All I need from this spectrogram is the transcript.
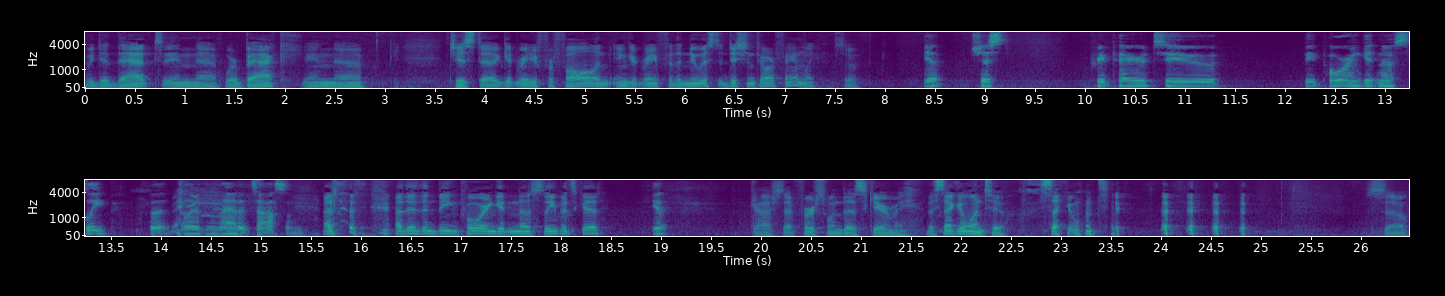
we did that, and uh, we're back and uh, just uh, getting ready for fall and, and getting ready for the newest addition to our family. So Yep. Just prepare to be poor and get no sleep. But other than that, it's awesome. other than being poor and getting no sleep, it's good. Gosh, that first one does scare me. The second one too. Second one too. so,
